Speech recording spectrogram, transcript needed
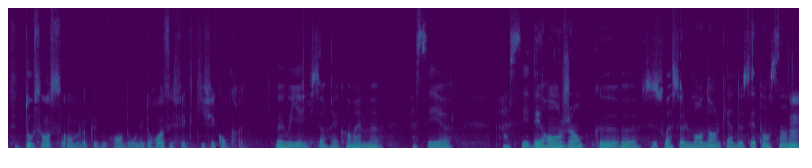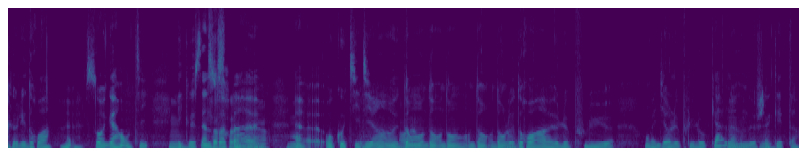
C'est tous ensemble que nous rendons les droits effectifs et concrets. Oui, oui, il serait quand même euh, assez euh, assez dérangeant que euh, ce soit seulement dans le cadre de cette enceinte hmm. que les droits euh, soient garantis et hmm. que ça ne soit pas euh, hmm. au quotidien dans, dans, dans, dans, le droit le plus, on va dire, le plus local hein, de chaque État.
